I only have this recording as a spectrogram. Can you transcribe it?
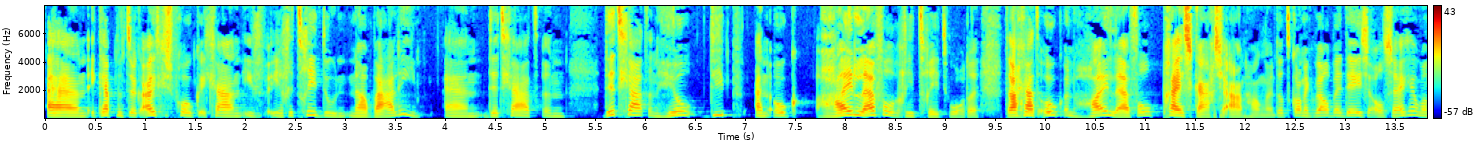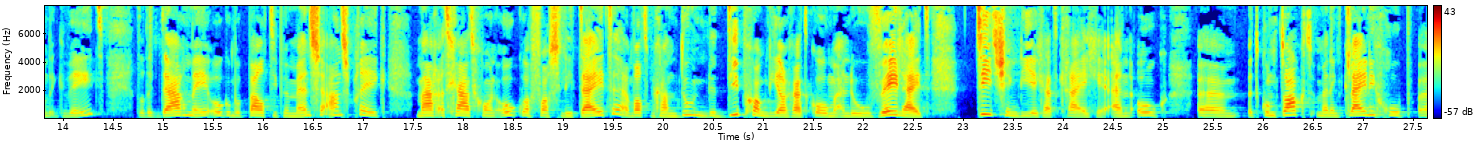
En ik heb natuurlijk uitgesproken, ik ga een retreat doen naar Bali. En dit gaat een, dit gaat een heel diep en ook high-level retreat worden. Daar gaat ook een high-level prijskaartje aan hangen. Dat kan ik wel bij deze al zeggen, want ik weet dat ik daarmee ook een bepaald type mensen aanspreek. Maar het gaat gewoon ook qua faciliteiten en wat we gaan doen, de diepgang die er gaat komen en de hoeveelheid teaching die je gaat krijgen. En ook um, het contact met een kleine groep, uh,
